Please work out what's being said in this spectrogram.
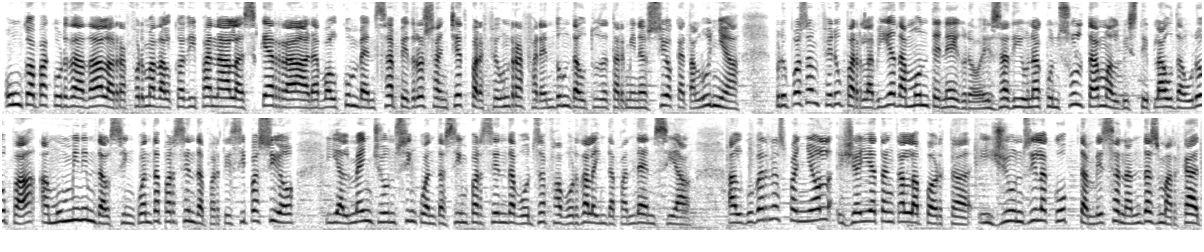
Un cop acordada la reforma del Codi Penal, Esquerra ara vol convèncer Pedro Sánchez per fer un referèndum d'autodeterminació a Catalunya. Proposen fer-ho per la via de Montenegro, és a dir, una consulta amb el vistiplau d'Europa amb un mínim del 50% de participació i almenys un 55% de vots a favor de la independència. El govern espanyol ja hi ha tancat la porta i Junts i la CUP també se n'han desmarcat.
